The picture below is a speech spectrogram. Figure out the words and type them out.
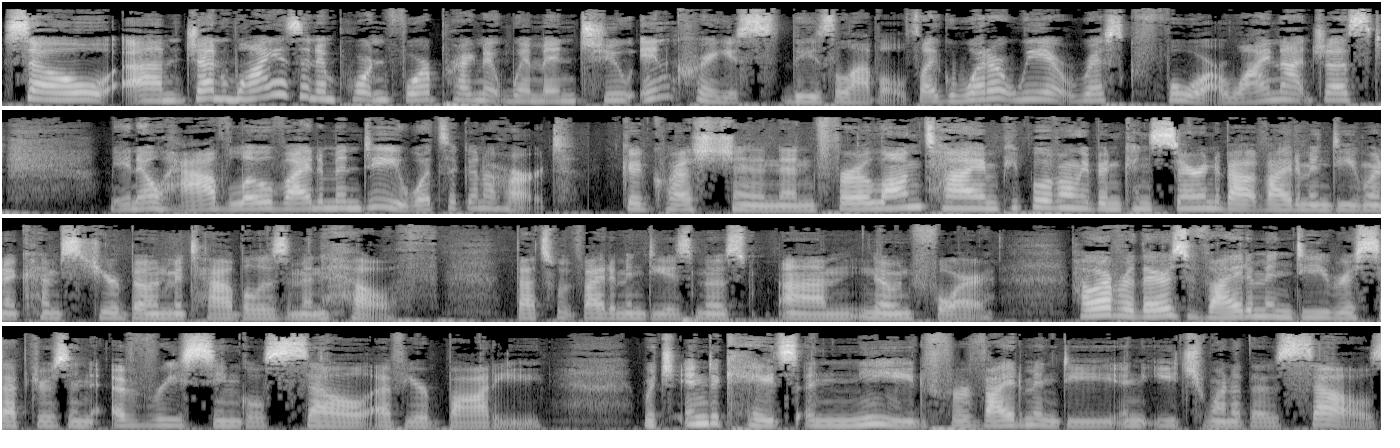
So, um, Jen, why is it important for pregnant women to increase these levels? Like, what are we at risk for? Why not just, you know, have low vitamin D? What's it going to hurt? good question. And for a long time, people have only been concerned about vitamin D when it comes to your bone metabolism and health. That's what vitamin D is most um, known for. However, there's vitamin D receptors in every single cell of your body, which indicates a need for vitamin D in each one of those cells.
